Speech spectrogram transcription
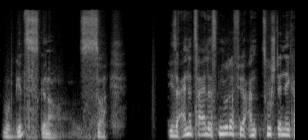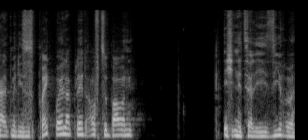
wo geht's? Genau. So. Diese eine Zeile ist nur dafür an, zuständig, halt mir dieses Projekt Boilerplate aufzubauen. Ich initialisiere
